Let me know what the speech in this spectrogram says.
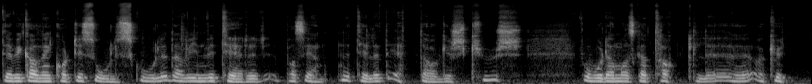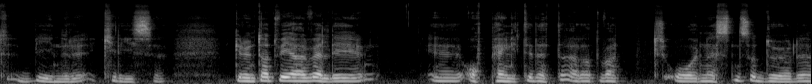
det vi kaller en kortisolskole, der vi inviterer pasientene til et ettdagerskurs for hvordan man skal takle eh, akutt binrekrise. Grunnen til at vi er veldig eh, opphengt i dette, er at hvert år nesten så dør det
